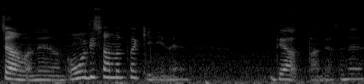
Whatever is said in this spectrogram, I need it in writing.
ちゃんはねあのオーディションの時にね出会ったんですね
